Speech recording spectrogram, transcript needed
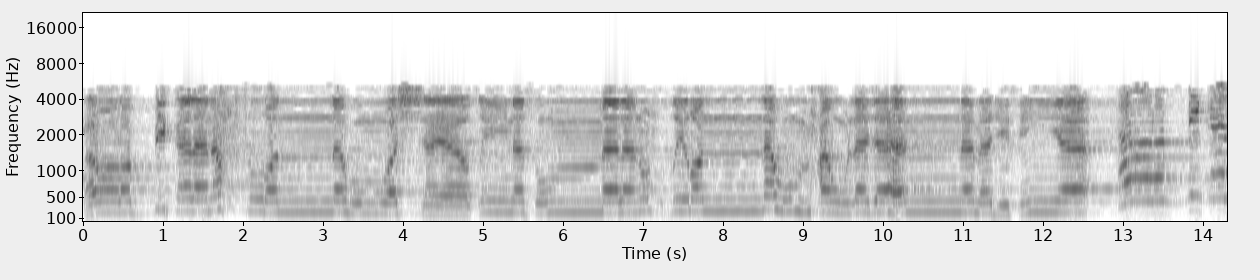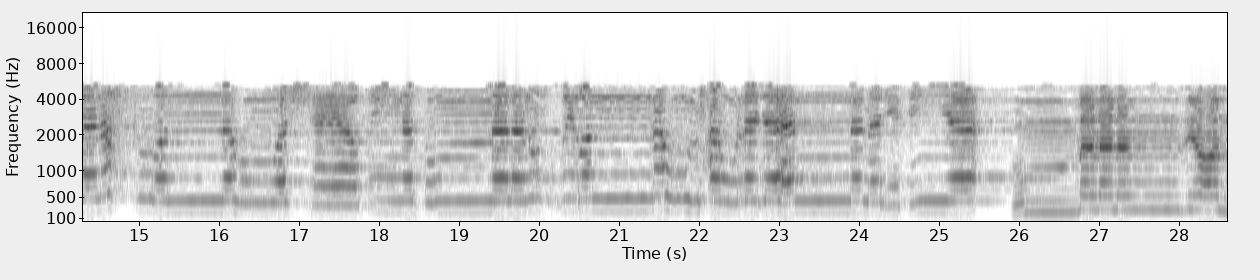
فوربك لنحشرنهم والشياطين ثم لنحضرنهم حول جهنم جثيا فوربك لنحشرنهم والشياطين ثم لنحضرنهم حول جهنم جثيا ثم لننزعن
